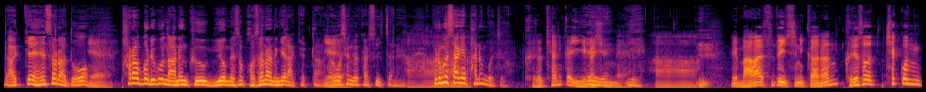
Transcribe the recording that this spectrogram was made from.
낮게 해서라도 예. 팔아버리고 나는 그 위험에서 벗어나는 게 낫겠다라고 예. 생각할 수 있잖아요. 아. 그러면 싸게 파는 거죠. 그렇게 하니까 이해가 예, 예, 쉽네. 예. 아 망할 수도 있으니까는 그래서 채권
